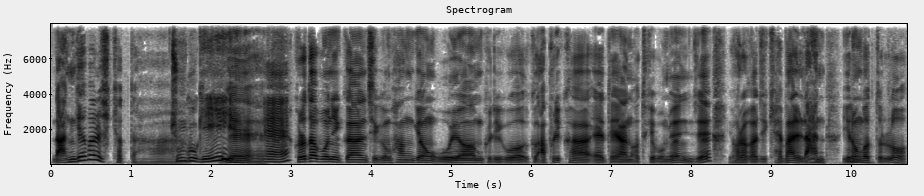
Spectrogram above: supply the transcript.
난개발을 시켰다. 중국이. 예. 예. 그러다 보니까 지금 환경 오염 그리고 그 아프리카에 대한 어떻게 보면 이제 여러 가지 개발난 이런 음. 것들로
